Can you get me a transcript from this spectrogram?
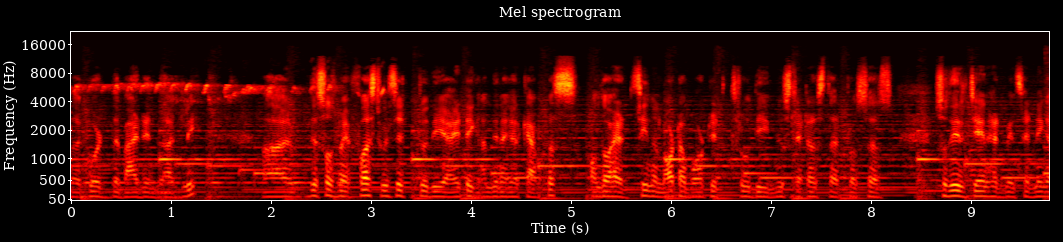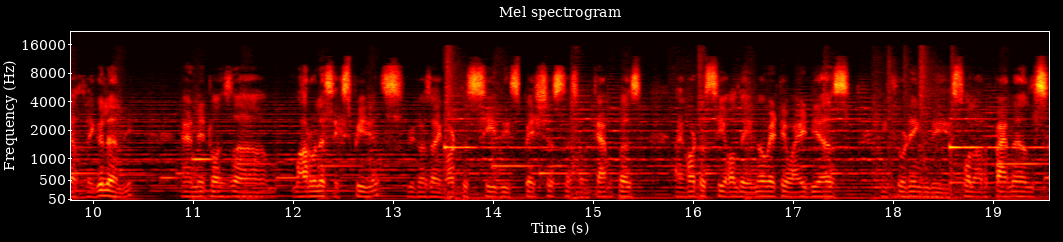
the good, the bad, and the ugly. Uh, this was my first visit to the IIT Gandhinagar campus, although I had seen a lot about it through the newsletters that Professor Sudhir Jain had been sending us regularly. And it was a marvelous experience because I got to see the spaciousness on campus. I got to see all the innovative ideas, including the solar panels,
